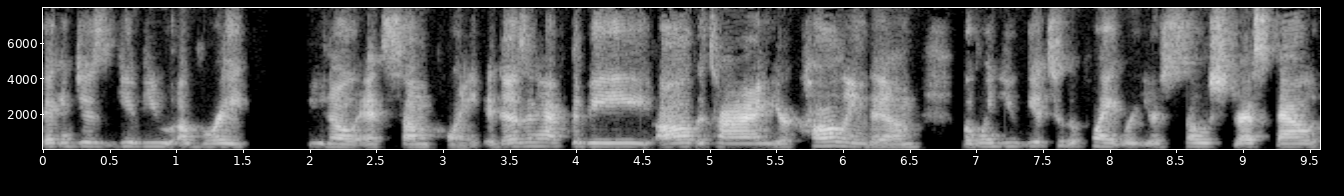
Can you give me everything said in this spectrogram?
that can just give you a break you know, at some point. It doesn't have to be all the time you're calling them, but when you get to the point where you're so stressed out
